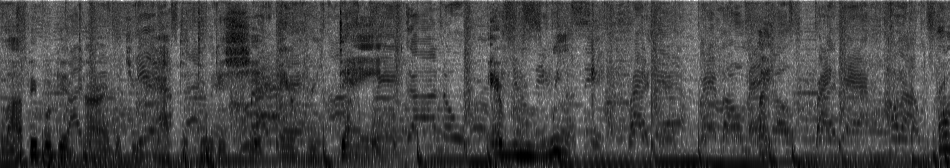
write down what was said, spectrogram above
a lot of people get tired that you have to do this shit every day, every week. Like, bro,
